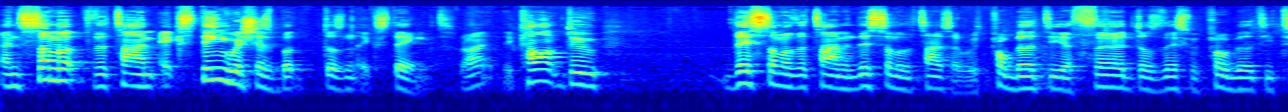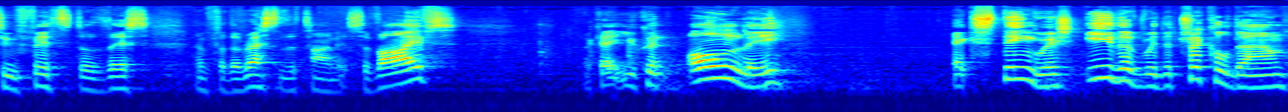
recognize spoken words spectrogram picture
and some of the time extinguishes but doesn't extinct, right? You can't do this some of the time and this some of the time. So with probability a third does this, with probability two fifths does this, and for the rest of the time it survives. Okay, you can only extinguish either with the trickle down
